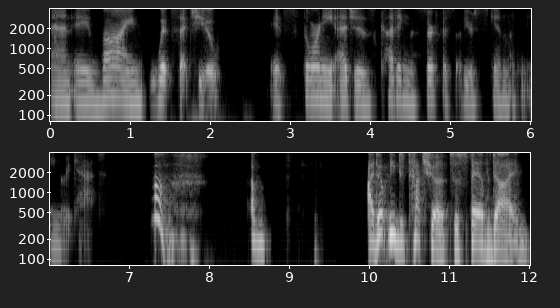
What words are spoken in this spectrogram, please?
and a vine whips at you, its thorny edges cutting the surface of your skin like an angry cat. Oh, um, I don't need to touch her to spare the dying.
